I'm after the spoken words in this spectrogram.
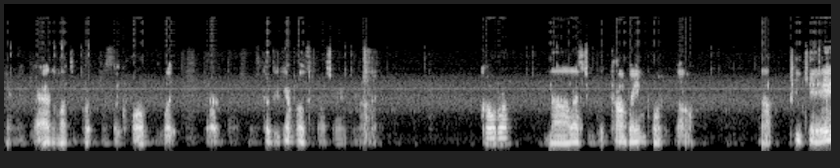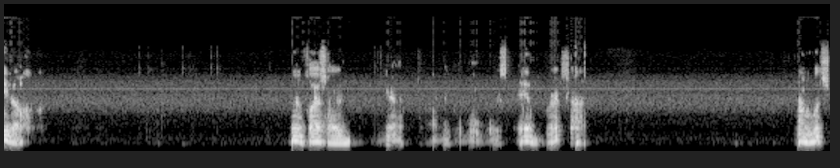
can't make bad unless you put just like horrible like because you can't put stress or anything on it. Cobra? Nah, that's just comp aim point though. Not PKA though. And then flashlight, yeah, I'll make it a little worse. And birdshot. Know which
